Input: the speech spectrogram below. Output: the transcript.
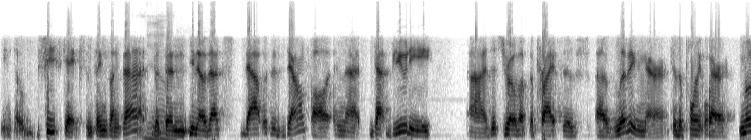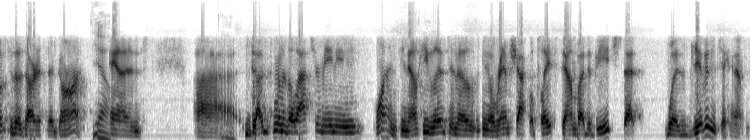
you know seascapes and things like that. Yeah. But then you know that's that was its downfall, and that that beauty uh, just drove up the price of of living there to the point where most of those artists are gone. Yeah. and uh, Doug's one of the last remaining ones. You know, he lived in a you know ramshackle place down by the beach that was given to him.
